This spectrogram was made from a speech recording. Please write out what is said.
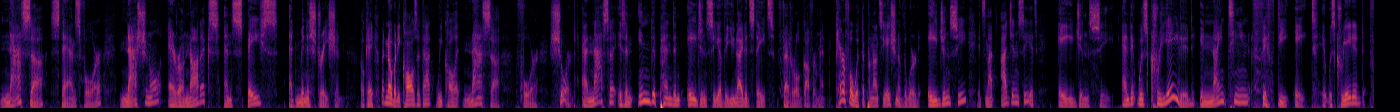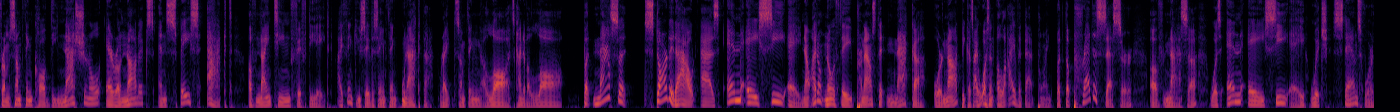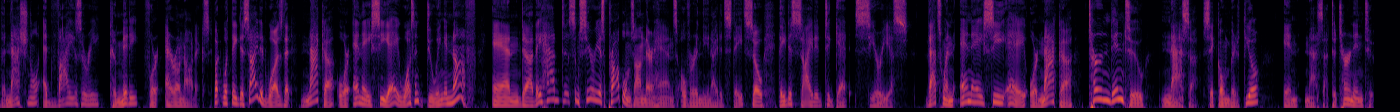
NASA stands for National Aeronautics and Space Administration. Okay, but nobody calls it that. We call it NASA for short. And NASA is an independent agency of the United States federal government. Careful with the pronunciation of the word agency. It's not agency, it's agency. And it was created in 1958. It was created from something called the National Aeronautics and Space Act of 1958. I think you say the same thing, un acta, right? Something, a law. It's kind of a law. But NASA started out as NACA. Now, I don't know if they pronounced it NACA or not because I wasn't alive at that point, but the predecessor of NASA was NACA, which stands for the National Advisory Committee for Aeronautics. But what they decided was that NACA or NACA wasn't doing enough and uh, they had some serious problems on their hands over in the United States, so they decided to get serious. That's when NACA or NACA turned into NASA, se convirtió en NASA, to turn into.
